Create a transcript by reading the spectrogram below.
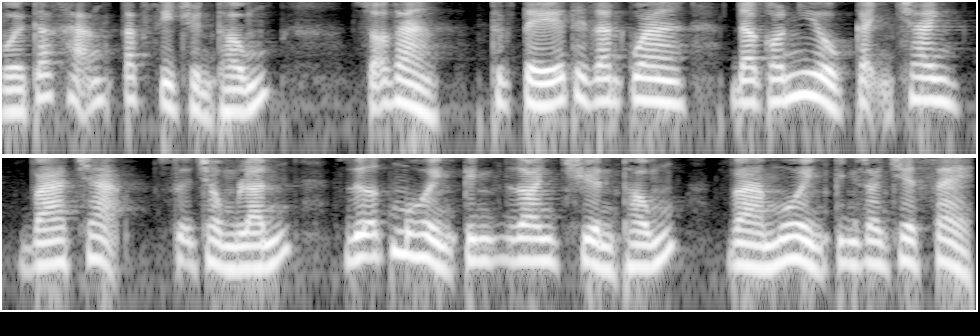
với các hãng taxi truyền thống. Rõ ràng, thực tế thời gian qua đã có nhiều cạnh tranh, va chạm, sự trồng lấn giữa mô hình kinh doanh truyền thống và mô hình kinh doanh chia sẻ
